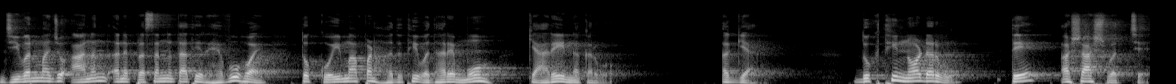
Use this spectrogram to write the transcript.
જીવનમાં જો આનંદ અને પ્રસન્નતાથી રહેવું હોય, તો કોઈમાં પણ હદથી વધારે મોહ ક્યારેય ન કરવો. અગિયાર. દુઃખથી ન ડરવું, તે અશાશ્વત છે.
